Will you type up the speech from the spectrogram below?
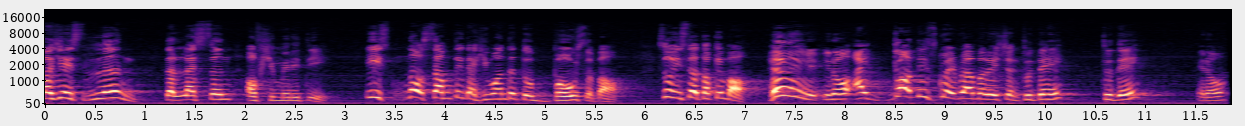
But he has learned the lesson of humility. It's not something that he wanted to boast about. So instead of talking about, hey, you know, I got this great revelation today, today, you know,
